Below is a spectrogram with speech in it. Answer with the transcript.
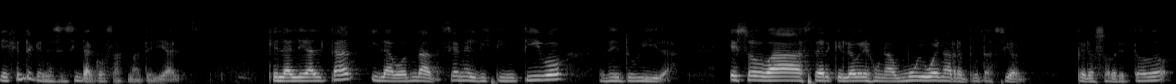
Y hay gente que necesita cosas materiales que la lealtad y la bondad sean el distintivo de tu vida. Eso va a hacer que logres una muy buena reputación, pero sobre todo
